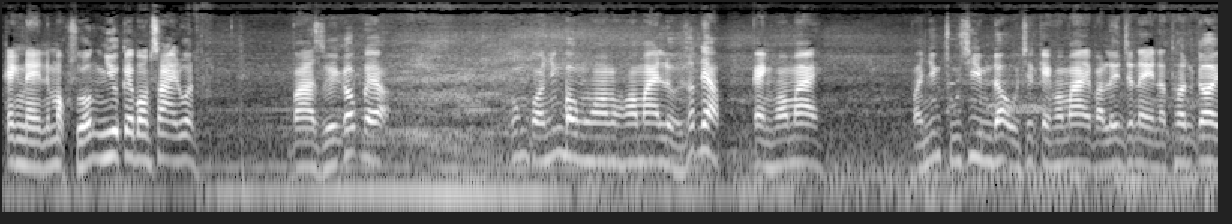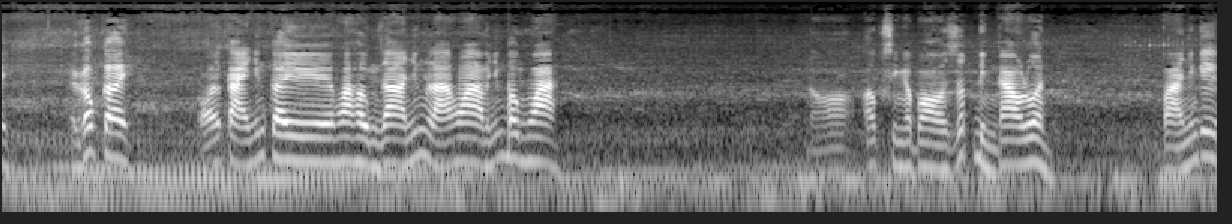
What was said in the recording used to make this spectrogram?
cành này nó mọc xuống như cây bonsai luôn. Và dưới gốc đây ạ cũng có những bông hoa, hoa mai lửa rất đẹp cành hoa mai. Và những chú chim đậu trên cành hoa mai và lên trên này là thân cây gốc cây. Có cài những cây hoa hồng ra những lá hoa và những bông hoa đó, ốc Singapore rất đỉnh cao luôn. Và những cái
